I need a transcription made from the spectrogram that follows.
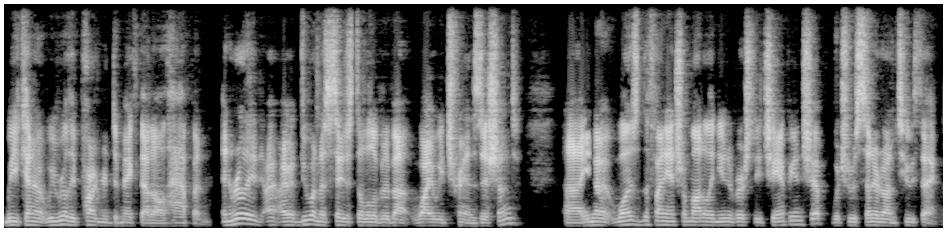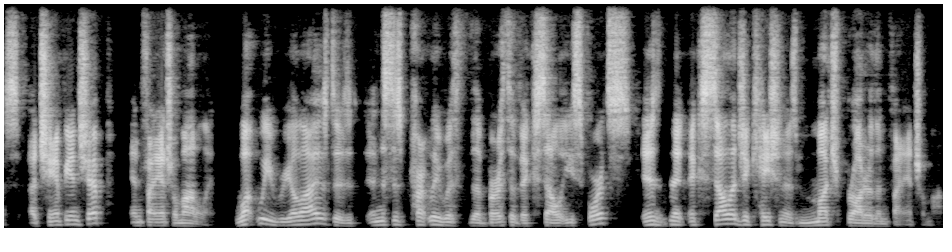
we kind of we really partnered to make that all happen. And really, I, I do want to say just a little bit about why we transitioned. Uh, you know, it was the Financial Modeling University Championship, which was centered on two things: a championship and financial modeling. What we realized is, and this is partly with the birth of Excel esports, is mm-hmm. that Excel education is much broader than financial modeling.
